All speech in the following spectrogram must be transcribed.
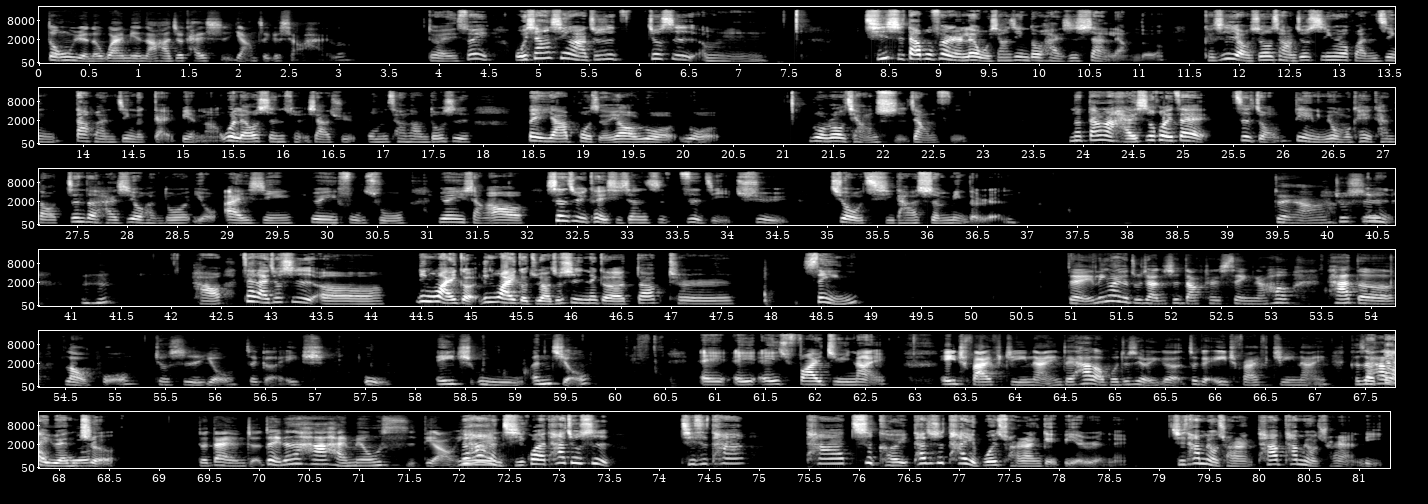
动物园的外面，然后他就开始养这个小孩了。对，所以我相信啊，就是。就是嗯，其实大部分人类我相信都还是善良的，可是有时候常就是因为环境大环境的改变啊，为了要生存下去，我们常常都是被压迫着要弱弱弱肉强食这样子。那当然还是会在这种电影里面，我们可以看到，真的还是有很多有爱心、愿意付出、愿意想要，甚至于可以牺牲自自己去救其他生命的人。对啊，就是，嗯，嗯哼。好，再来就是呃，另外一个另外一个主角就是那个 Doctor Singh，对，另外一个主角就是 Doctor Singh，然后他的老婆就是有这个 H 五 H 五 N 九 A A H five G nine H five G nine，对，他老婆就是有一个这个 H five G nine，可是他代言者。的代言者对，但是他还没有死掉，因为他很奇怪，他就是其实他他是可以，他就是他也不会传染给别人呢。其实他没有传染，他他没有传染力。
